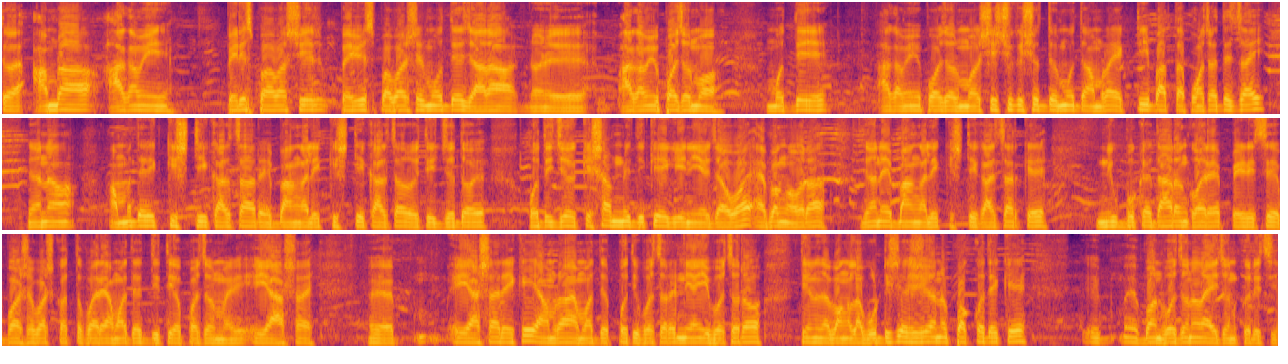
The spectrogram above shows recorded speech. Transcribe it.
তো আমরা আগামী প্যারিস প্রবাসীর প্যারিস প্রবাসীর মধ্যে যারা আগামী প্রজন্ম মধ্যে আগামী প্রজন্ম শিশু কিশোরদের মধ্যে আমরা একটি বার্তা পৌঁছাতে চাই যেন আমাদের এই কৃষ্টি কালচার এই বাঙালি কৃষ্টি কালচার ঐতিহ্য ঐতিহ্যকে সামনের দিকে এগিয়ে নিয়ে যাওয়া এবং ওরা যেন এই বাঙালি কৃষ্টি কালচারকে বুকে ধারণ করে প্যারিসে বসবাস করতে পারে আমাদের দ্বিতীয় প্রজন্মের এই আশায় এই আশা রেখেই আমরা আমাদের প্রতি বছরের নিয়ে এই বছরও তৃণমূল বাংলা বুদ্ধিস্ট অ্যাসোসিয়েশনের পক্ষ থেকে বনভোজনের আয়োজন করেছি।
